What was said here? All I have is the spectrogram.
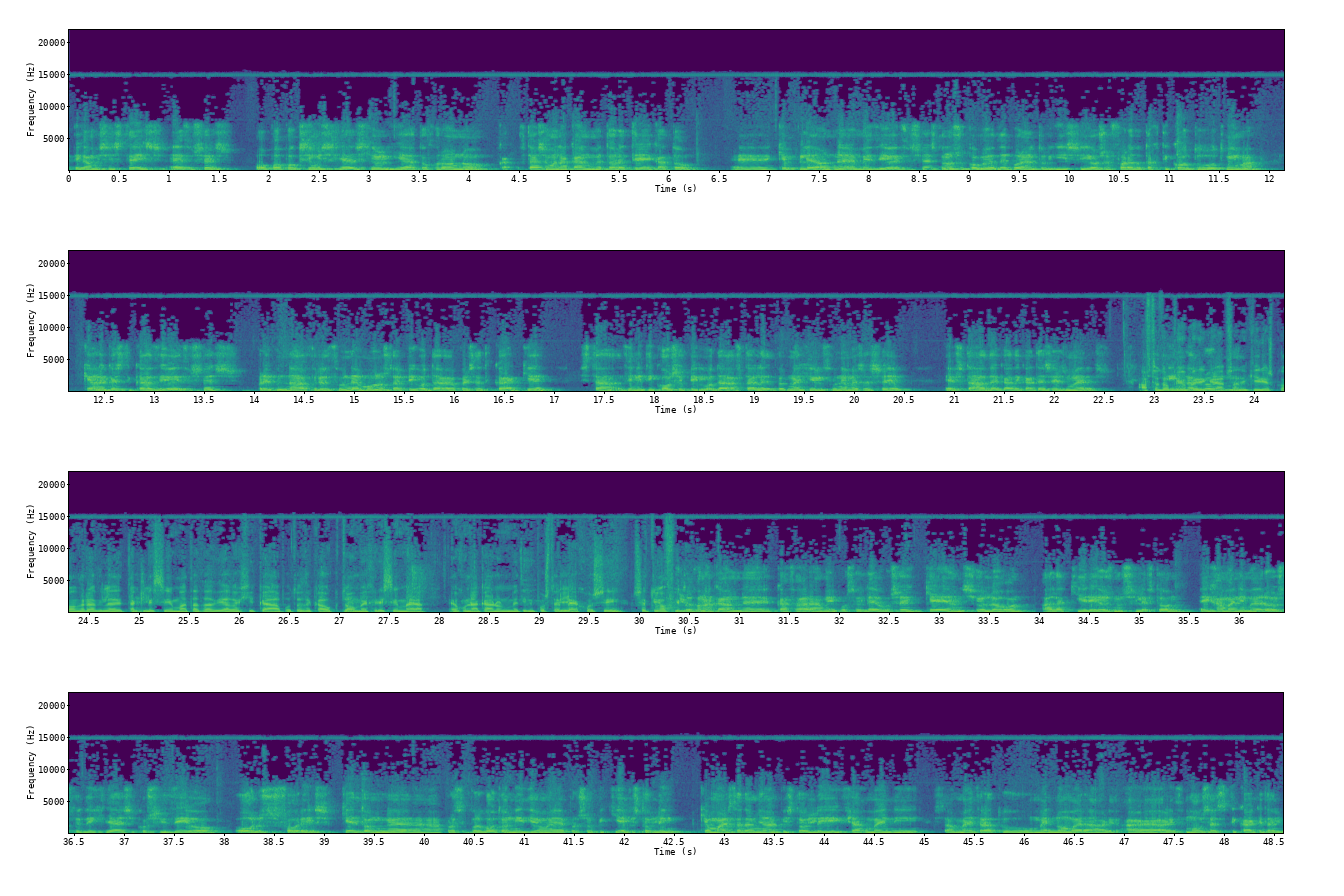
πήγαμε στις 3 αίθουσες, όπου από 6.500 χειρουργία το χρόνο φτάσαμε να κάνουμε τώρα 3%. Ε, και πλέον με δύο αίθουσες το νοσοκομείο δεν μπορεί να λειτουργήσει όσο αφορά το τακτικό του τμήμα και αναγκαστικά δύο αίθουσες πρέπει να αφιερωθούν μόνο στα επίγοντα περιστατικά και στα δυνητικώς επίγοντα. Αυτά δηλαδή πρέπει να χειριστούν μέσα σε 7, 10, 14 μέρες. Αυτό το οποίο περιγράψατε, κύριε Σκόνδρα, δηλαδή τα κλεισίματα, τα διαδοχικά από το 18 μέχρι σήμερα, έχουν να κάνουν με την υποστελέχωση; Σε τι οφείλονται. Έχουν να κάνουν ε, καθαρά με υποστελέχωση και ανσιολόγων, αλλά κυρίως νοσηλευτών. Είχαμε ενημερώσει το 2022 όλους τους φορείς και τον ε, Πρωθυπουργό τον ίδιο με προσωπική επιστολή. Και μάλιστα ήταν μια επιστολή φτιαγμένη στα μέτρα του με νούμερα, αριθμού, στατιστικά κτλ.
